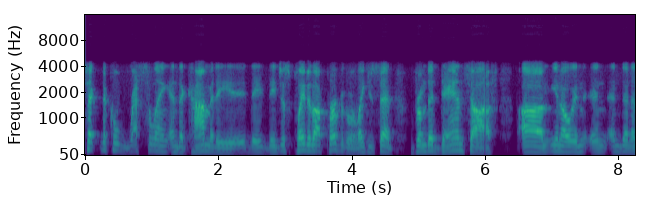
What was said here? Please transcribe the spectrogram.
technical wrestling and the comedy. They they just played it off perfectly, like you said, from the dance off, um, you know, and, and and then a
